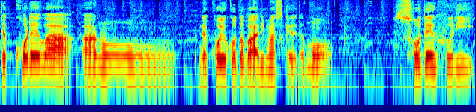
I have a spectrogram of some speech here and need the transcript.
でこれはあのーね、こういう言葉ありますけれども袖振り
